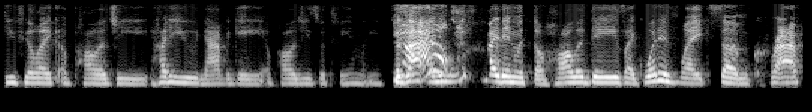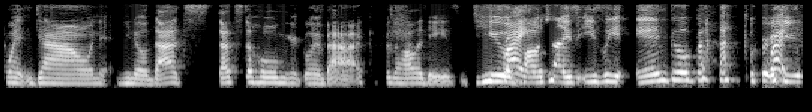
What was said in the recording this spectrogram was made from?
Do you feel like apology how do you navigate apologies with family? Because I, I, mean that's tied in with the holidays like what if like some crap went down? You know that's that's the home you're going back for the holidays. Do you right. apologize easily and go back or right. You-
